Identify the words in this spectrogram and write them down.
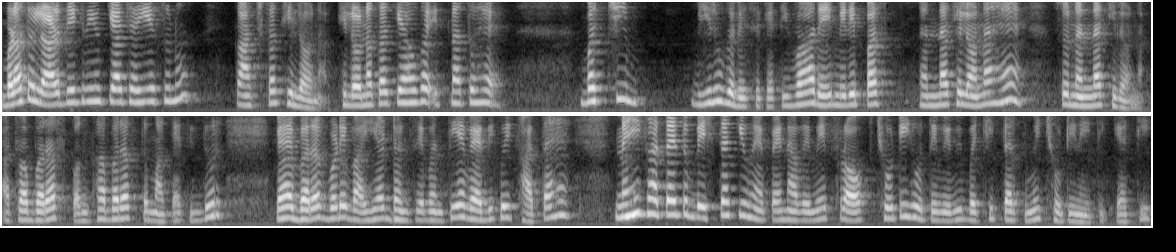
बड़ा तो लाड़ देख रही हूँ, क्या चाहिए सुनो? कांच का खिलौना खिलौना का क्या होगा, इतना तो है। बच्ची भीरू गले से कहती, वाह रे, मेरे पास नन्ना खिलौना है, सो नन्ना खिलौना। अथवा बर्फ़, पंखा बर्फ़ तो माँ कहती, दूर, वह बर्फ़ बड़े वाहियात ढंग से बनती है, वह भी कोई खाता है? नहीं खाता है तो बेचता क्यों है? पहनावे में फ्रॉक छोटी होते हुए भी बच्ची तर्क में छोटी नहीं थी। कहती,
